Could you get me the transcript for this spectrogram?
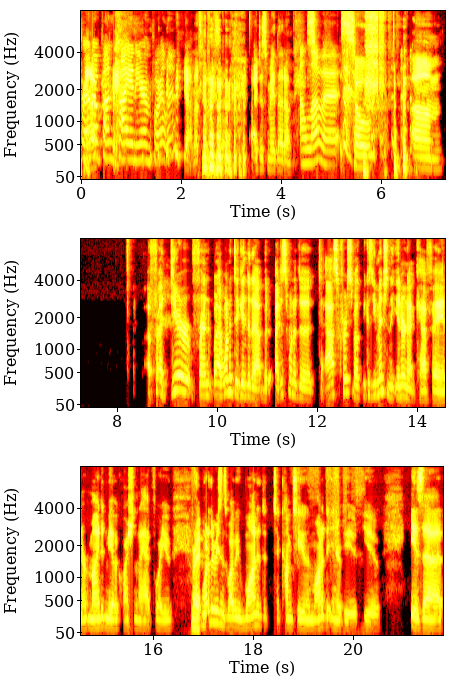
Proto punk pioneer in Portland. yeah, that's what I said. I just made that up. I love it. So, um, a, a, dear friend, but I want to dig into that. But I just wanted to to ask first about because you mentioned the internet cafe, and it reminded me of a question that I had for you. Right. One of the reasons why we wanted to come to you and wanted to interview you is that.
